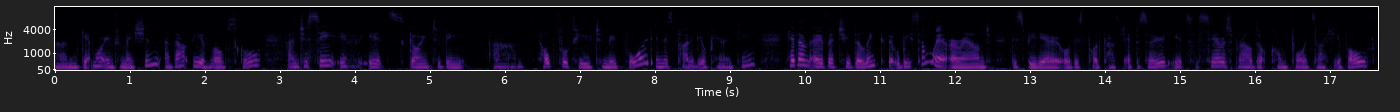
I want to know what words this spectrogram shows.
um, get more information about the Evolve School and to see if it's going to be um, helpful to you to move forward in this part of your parenting, head on over to the link that will be somewhere around this video or this podcast episode. It's sarahsproul.com forward slash evolve.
